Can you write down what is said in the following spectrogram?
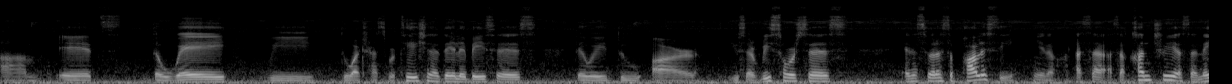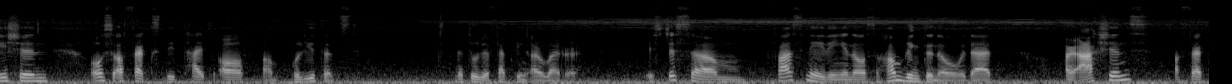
Um, it's the way we do our transportation on a daily basis, the way we do our use our resources, and as well as the policy, you know, as a, as a country, as a nation, also affects the types of um, pollutants that will be affecting our weather. It's just um, fascinating and also humbling to know that our actions affect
